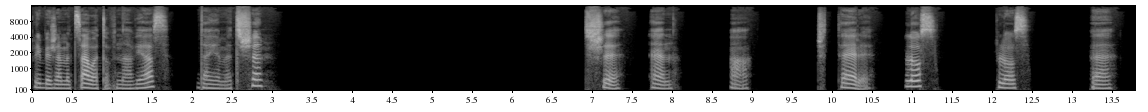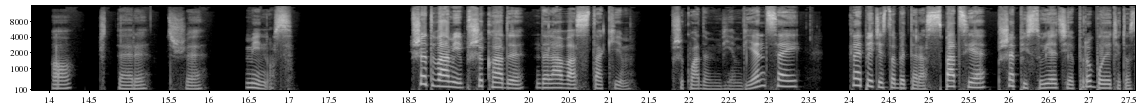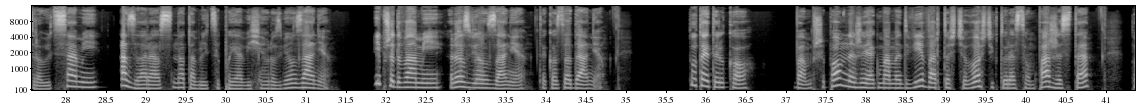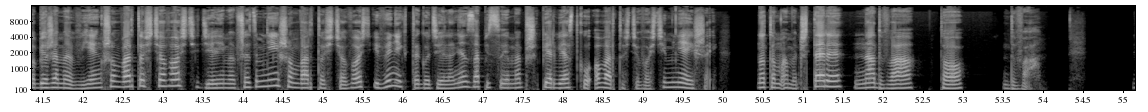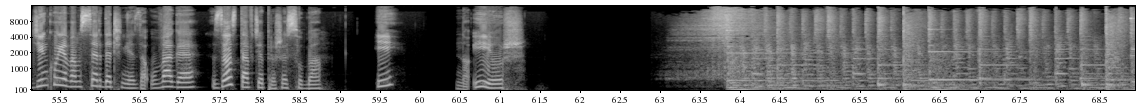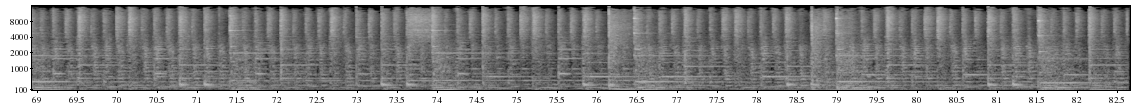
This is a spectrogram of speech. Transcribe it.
czyli bierzemy całe to w nawias, dajemy 3, 3 N A 4 plus plus P O 4 3 minus. Przed Wami przykłady dla Was z takim przykładem wiem więcej. Klepiecie sobie teraz spację, przepisujecie, próbujecie to zrobić sami, a zaraz na tablicy pojawi się rozwiązanie. I przed Wami rozwiązanie tego zadania. Tutaj tylko Wam przypomnę, że jak mamy dwie wartościowości, które są parzyste, to bierzemy większą wartościowość, dzielimy przez mniejszą wartościowość i wynik tego dzielenia zapisujemy przy pierwiastku o wartościowości mniejszej no to mamy 4 na 2 to 2. Dziękuję Wam serdecznie za uwagę. Zostawcie proszę suba. I no i już.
